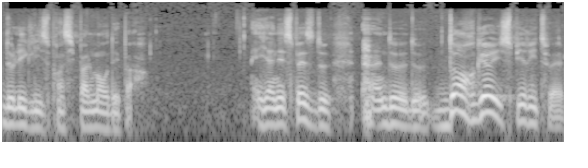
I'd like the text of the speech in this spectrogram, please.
de l'Église principalement au départ. Et il y a une espèce d'orgueil spirituel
